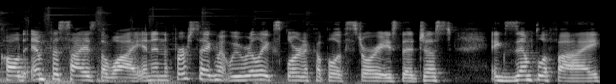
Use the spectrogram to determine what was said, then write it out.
called Emphasize the Why. And in the first segment, we really explored a couple of stories that just exemplify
